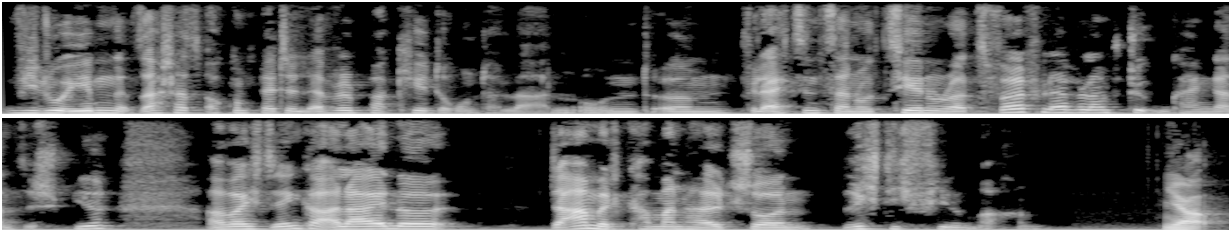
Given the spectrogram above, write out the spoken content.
wie du eben gesagt hast, auch komplette Levelpakete runterladen. Und ähm, vielleicht sind es da nur 10 oder 12 Level am Stück und kein ganzes Spiel. Aber ich denke, alleine damit kann man halt schon richtig viel machen. Ja,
